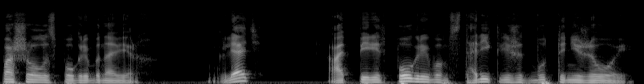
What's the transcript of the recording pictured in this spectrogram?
пошел из погреба наверх. Глядь, а перед погребом старик лежит будто неживой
